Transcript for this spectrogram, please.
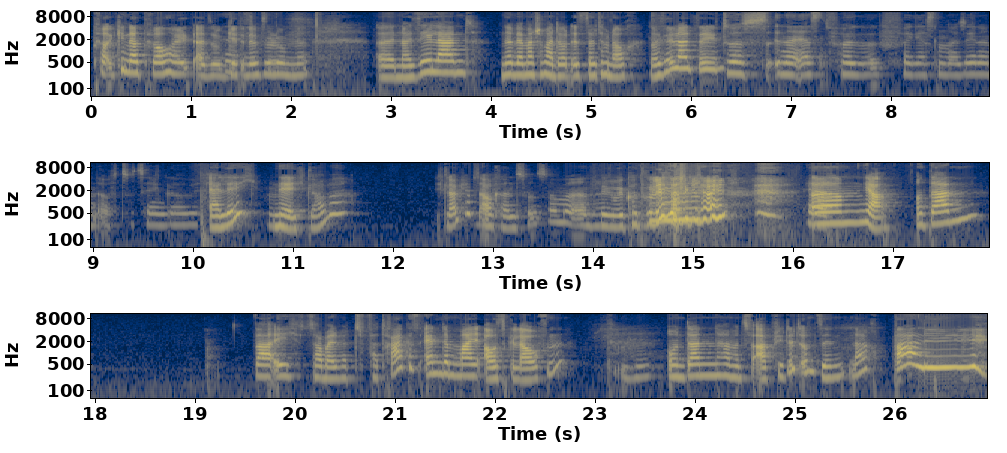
Tra Kindertraum halt, also geht in Erfüllung, ne? Äh, Neuseeland, ne, wenn man schon mal dort ist, sollte man auch Neuseeland sehen. Du hast in der ersten Folge vergessen, Neuseeland aufzuzählen, glaube ich. Ehrlich? Nee, ich glaube, ich glaube, ich hab's auch. Kannst du uns auch mal anhören? Wir, wir kontrollieren das gleich. Ja. Ähm, ja, und dann war ich, so mein Vertrag ist Ende Mai ausgelaufen. Mhm. Und dann haben wir uns verabschiedet und sind nach Bali.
